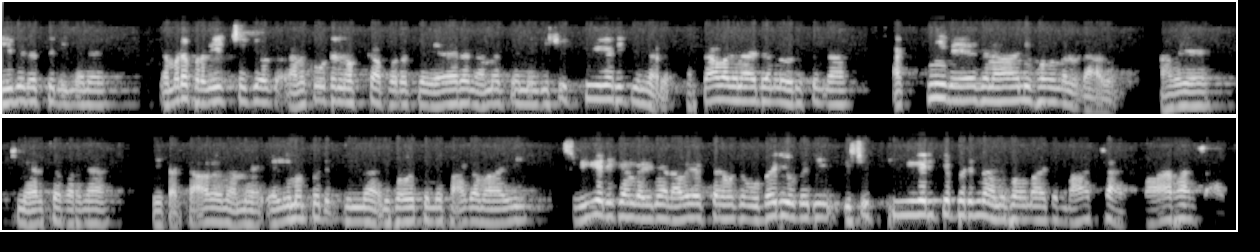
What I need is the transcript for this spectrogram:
ജീവിതത്തിൽ ഇങ്ങനെ നമ്മുടെ പ്രതീക്ഷയ്ക്കോ കണക്കൂട്ടലിനൊക്കെ അപ്പുറത്ത് ഏറെ നമ്മെ തന്നെ വിശുദ്ധീകരിക്കുന്നത്. കർത്താവ് അതിനായിട്ട് നമ്മൾ ഒരുക്കുന്ന അഗ്നിവേദനാനുഭവങ്ങൾ ഉണ്ടാകും അവയെ നേരത്തെ പറഞ്ഞ ഈ കർത്താവ് നമ്മെ എളിമപ്പെടുത്തുന്ന അനുഭവത്തിന്റെ ഭാഗമായി സ്വീകരിക്കാൻ കഴിഞ്ഞാൽ അവയൊക്കെ നമുക്ക് ഉപരി ഉപരി വിശുദ്ധീകരിക്കപ്പെടുന്ന അനുഭവമായിട്ട് മാറ്റാൻ മാറാൻ സാധിക്കും.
